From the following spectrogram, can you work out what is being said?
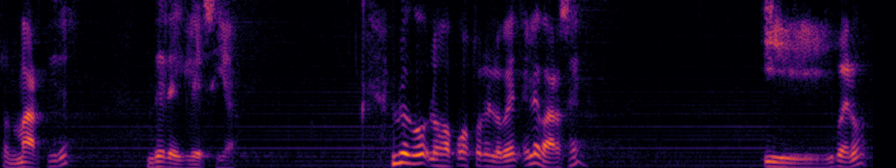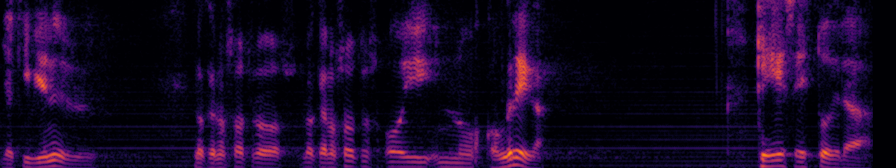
son mártires de la iglesia. Luego los apóstoles lo ven elevarse y bueno, y aquí viene lo que nosotros lo que a nosotros hoy nos congrega. ¿Qué es esto de la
